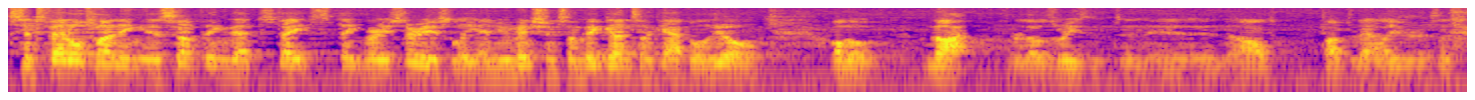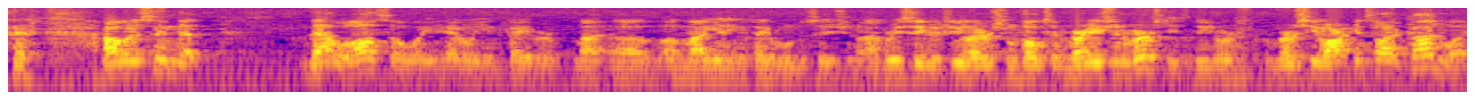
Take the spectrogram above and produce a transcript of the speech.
since federal funding is something that states take very seriously, and you mentioned some big guns on Capitol Hill, although not for those reasons, and, and I'll talk to that later. I would assume that that will also weigh heavily in favor my, uh, of my getting a favorable decision. I've received a few letters from folks at various universities: the University of Arkansas at Conway,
